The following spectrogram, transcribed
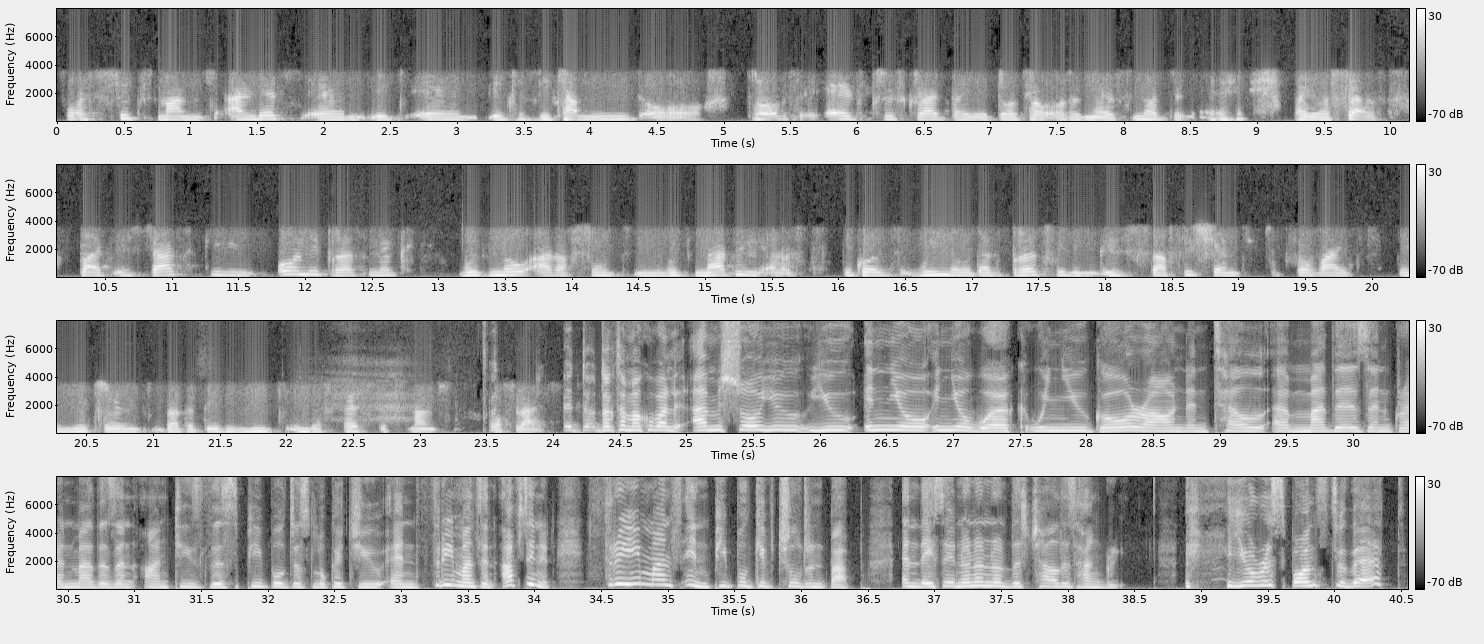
for six months, unless um, it, um, it's vitamins or drops as prescribed by a doctor or a nurse, not uh, by yourself. But it's just giving only breast milk with no other food, with nothing else, because we know that breastfeeding is sufficient to provide the nutrients that the baby needs in the first six months of life. Uh, Dr. Makhubalo, I'm sure you, you in your in your work when you go around and tell uh, mothers and grandmothers and aunties this, people just look at you and three months in, I've seen it. Three months in, people give children pap and they say, no, no, no, this child is hungry. your response to that?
